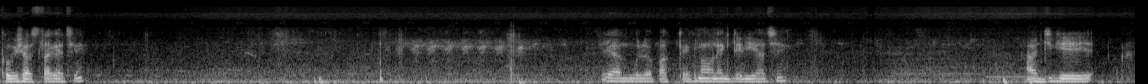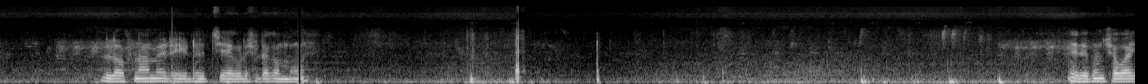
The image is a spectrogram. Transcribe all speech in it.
খুবই সস্তা গেছে। এই আমগুলো পাকতে এখনও অনেক দেরি আছে। আজকে লখনৌ আমের রেট হচ্ছে এগারোশো টাকা মন। এই দেখুন সবাই,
